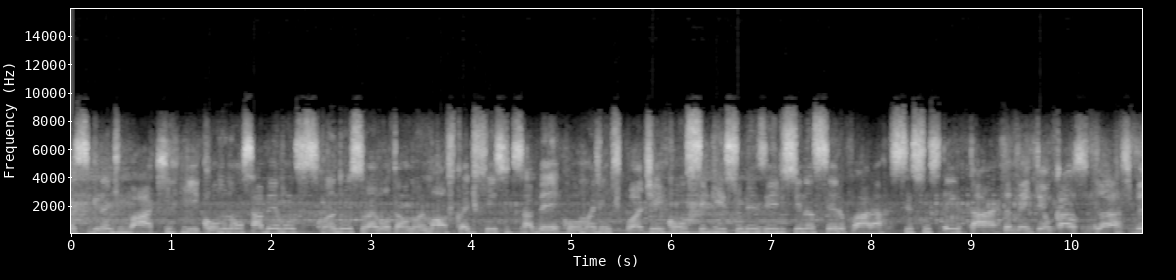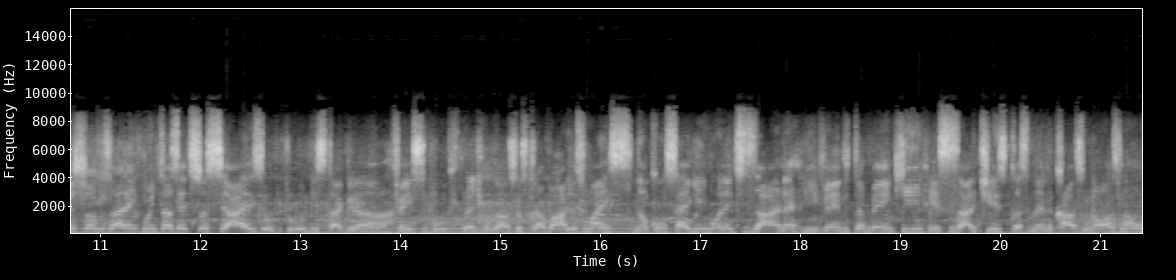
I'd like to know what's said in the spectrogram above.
esse grande baque e como não sabemos quando isso vai voltar ao normal, fica difícil de saber como a gente pode conseguir subsídio financeiro para se sustentar. Também tem o caso das pessoas usarem muitas redes sociais, YouTube, Instagram, Facebook para divulgar os seus trabalhos, mas não conseguem monetizar, né? E vendo também que esses artistas, né, no caso nós não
